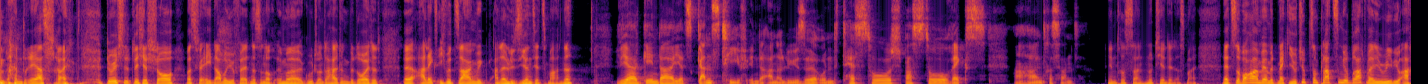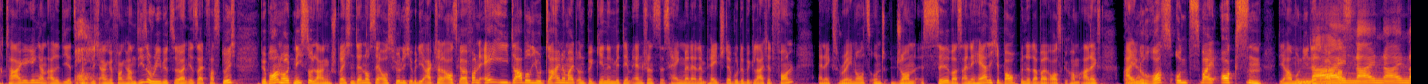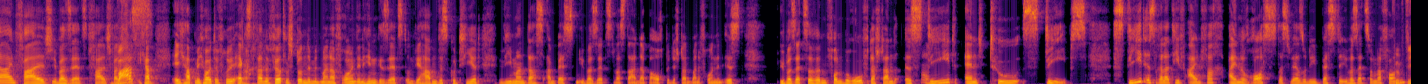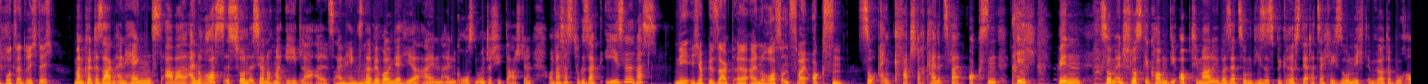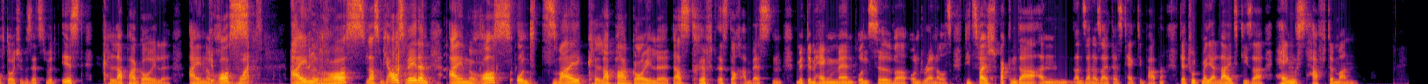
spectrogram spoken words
Und Andreas schreibt, durchschnittliche Show, was für AW-Verhältnisse noch immer gute Unterhaltung bedeutet. Äh, Alex, ich würde sagen, wir analysieren es jetzt mal, ne? Wir gehen da jetzt ganz tief in der Analyse und Testo Spasto Rex. Aha, interessant. Interessant, notier dir das mal. Letzte Woche haben wir mit Mac YouTube zum Platzen gebracht, weil die Review acht Tage ging. An alle, die jetzt pünktlich angefangen haben, diese Review zu hören, ihr seid fast durch. Wir brauchen heute nicht so lang, sprechen dennoch sehr ausführlich über die aktuelle Ausgabe von AEW Dynamite und beginnen mit dem Entrance des Hangman Adam Page. Der wurde begleitet von Alex Reynolds und John Silvers. Eine herrliche Bauchbinde dabei rausgekommen, Alex. Ein oh ja. Ross und zwei Ochsen. Die Harmonie nein, der drei Nein, nein, nein, nein, falsch übersetzt, falsch, falsch. Was? Falsch. Ich habe ich hab mich heute früh extra Ach. eine Viertelstunde mit meiner Freundin hingesetzt und wir haben diskutiert, wie man das am besten übersetzt, was da in der Bauchbinde stand. Meine Freundin ist Übersetzerin von Beruf. Da stand A Steed oh. and Two Steeps. Steed ist relativ einfach. Ein Ross, das wäre so die beste Übersetzung davon. 50 Prozent richtig. Man könnte sagen ein Hengst, aber ein Ross ist schon, ist ja noch mal edler als ein mhm. Hengst. Ne? Wir wollen ja hier einen, einen großen Unterschied darstellen. Und was hast du gesagt? Esel? Was? Nee, ich habe gesagt, äh, ein Ross und zwei Ochsen. So ein Quatsch, doch keine zwei Ochsen. Ich bin zum Entschluss gekommen, die optimale Übersetzung dieses Begriffs, der tatsächlich so nicht im Wörterbuch auf Deutsch übersetzt wird, ist Klappergeule. Ein Ross. What? Ein Ross, lass mich ausreden, ein Ross und zwei Klappergäule. Das trifft es doch am besten mit dem Hangman und Silver und Reynolds. Die zwei Spacken da an, an seiner Seite als Tag Team Partner. Der tut mir ja leid, dieser hengsthafte Mann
